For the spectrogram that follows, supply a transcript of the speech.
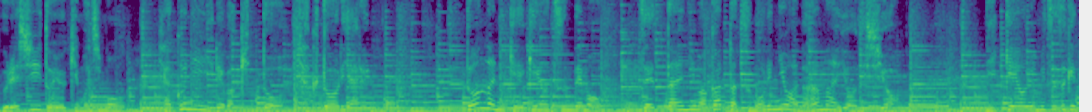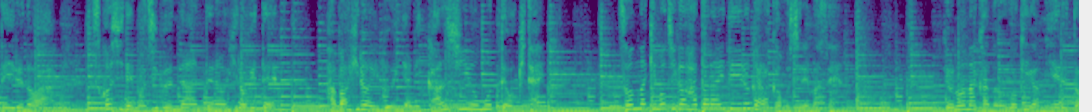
嬉しいという気持ちも100人いればきっと100通りある。どんなに経験を積んでも絶対に分かったつもりにはならないようにしよう。日経を読み続けているのは少しでも自分のアンテナを広げて幅広い分野に関心を持っておきたい。そんな気持ちが働いているからかもしれません。世の中の動きが見えると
